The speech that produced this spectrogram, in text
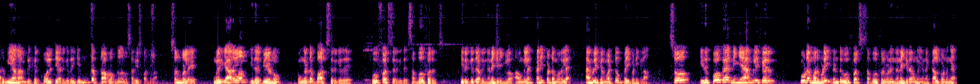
அருமையான ஆம்பிளிஃபையர் குவாலிட்டியாக இருக்குது. எந்த ப்ராப்ளம் நம்ம சர்வீஸ் பார்த்துக்கலாம். ஸோ நண்பர்களே உங்களுக்கு யாரெல்லாம் இதை வேணும் உங்கள்கிட்ட பாக்ஸ் இருக்குது ஊஃபர்ஸ் இருக்குது சப் இருக்குது அப்படின்னு நினைக்கிறீங்களோ அவங்களாம் தனிப்பட்ட முறையில் ஆம்பிளிஃபையர் மட்டும் பை பண்ணிக்கலாம். ஸோ இது போக நீங்கள் ஆம்பிளிஃபையர் கூட மறுபடி ரெண்டு ஊஃபர்ஸ் சப் ஊஃபர் வேணும்னு நினைக்கிறவங்க எனக்கு கால் பண்ணுங்கள்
